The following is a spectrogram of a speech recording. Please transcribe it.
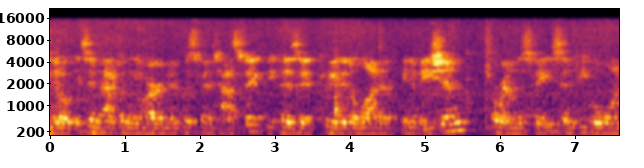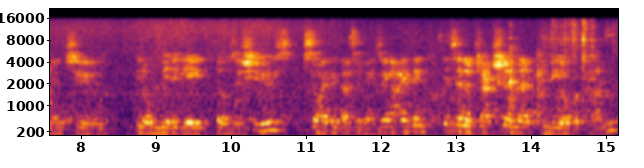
you know its impact on the environment was fantastic because it created a lot of innovation around the space and people wanting to you know mitigate those issues. So I think that's amazing. I think it's an objection that can be overcome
